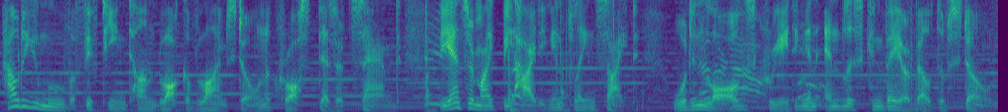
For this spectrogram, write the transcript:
how do you move a 15-ton block of limestone across desert sand? The answer might be hiding in plain sight, wooden logs creating an endless conveyor belt of stone.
